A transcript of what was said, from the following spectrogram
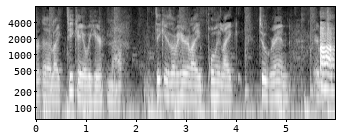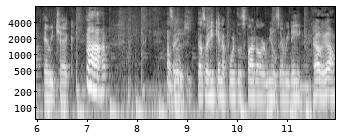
uh, like TK over here. No. TK is over here like pulling like two grand every, Ah. every check. Ah. That's why, that's why he can afford those five dollar meals every day. Hell yeah.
